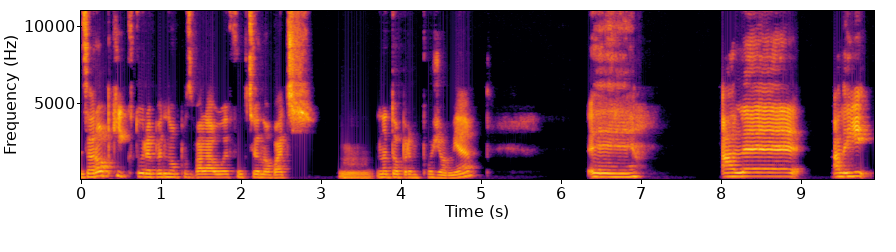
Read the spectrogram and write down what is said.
zarobki, które będą pozwalały funkcjonować na dobrym poziomie. Y, ale, ale je,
